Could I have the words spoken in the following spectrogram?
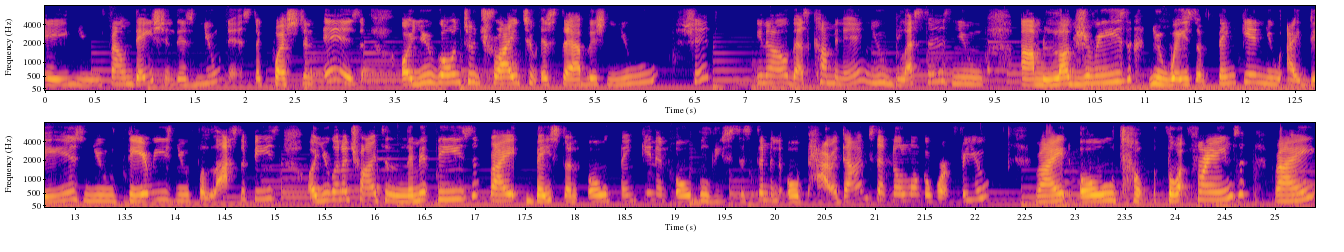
a new foundation. There's newness. The question is, are you going to try to establish new shit you know, that's coming in, new blessings, new um, luxuries, new ways of thinking, new ideas, new theories, new philosophies? Are you going to try to limit these, right, based on old thinking and old belief system and old paradigms that no longer work for you, right? Old t- thought frames, right?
